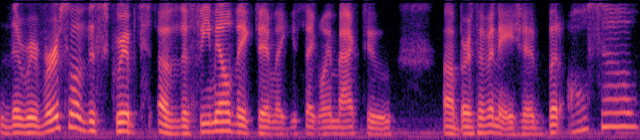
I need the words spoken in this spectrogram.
the reversal of the script of the female victim, like you said, going back to uh, Birth of a Nation, but also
